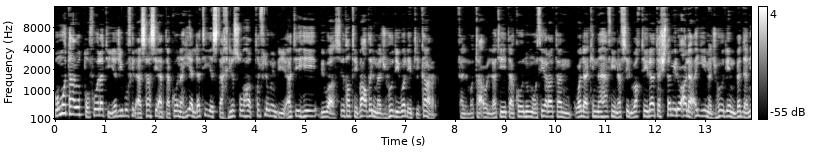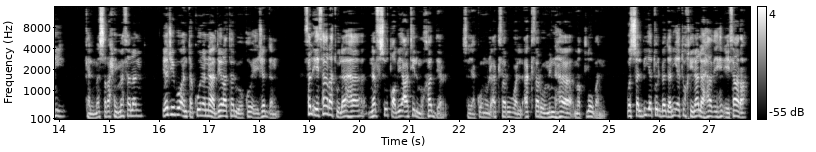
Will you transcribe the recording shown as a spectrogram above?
ومتع الطفولة يجب في الأساس أن تكون هي التي يستخلصها الطفل من بيئته بواسطة بعض المجهود والابتكار. فالمتع التي تكون مثيرة ولكنها في نفس الوقت لا تشتمل على أي مجهود بدني. كالمسرح مثلا يجب أن تكون نادرة الوقوع جدا. فالإثارة لها نفس طبيعة المخدر سيكون الأكثر والأكثر منها مطلوبا. والسلبية البدنية خلال هذه الإثارة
